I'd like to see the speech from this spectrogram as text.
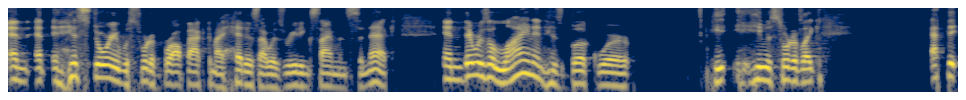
and, and his story was sort of brought back to my head as I was reading Simon Sinek. And there was a line in his book where he he was sort of like at the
